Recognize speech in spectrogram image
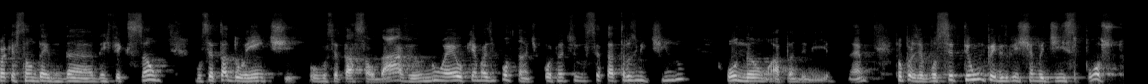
a questão da, da, da, infecção, você está doente ou você está saudável não é o que é mais importante. O importante é você estar tá transmitindo ou não a pandemia. Né? Então, por exemplo, você tem um período que a gente chama de exposto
